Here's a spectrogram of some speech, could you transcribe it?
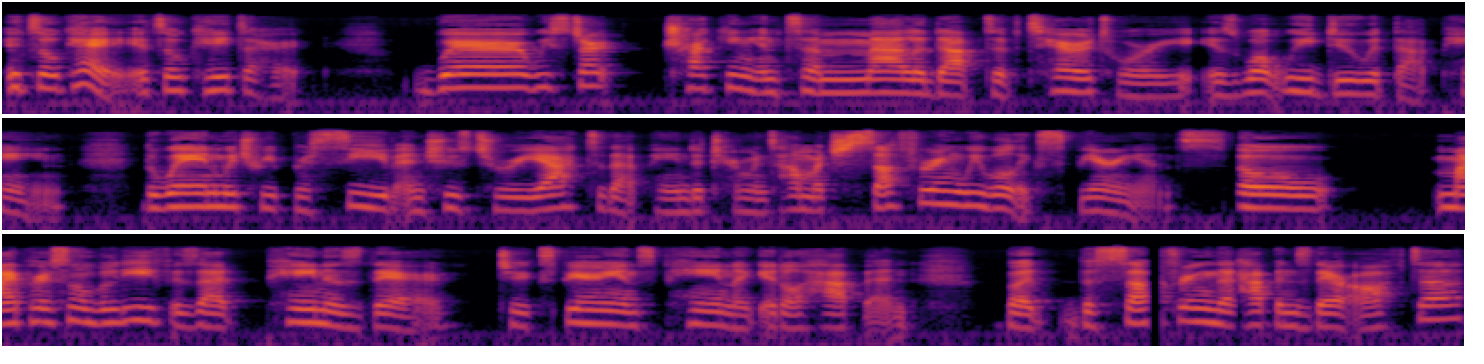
it's okay. It's okay to hurt. Where we start trekking into maladaptive territory is what we do with that pain. The way in which we perceive and choose to react to that pain determines how much suffering we will experience. So, my personal belief is that pain is there to experience pain like it'll happen but the suffering that happens thereafter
